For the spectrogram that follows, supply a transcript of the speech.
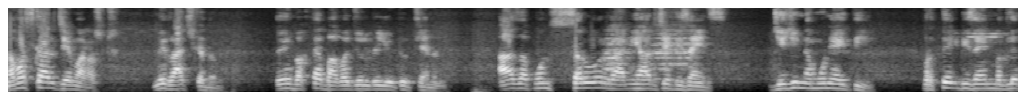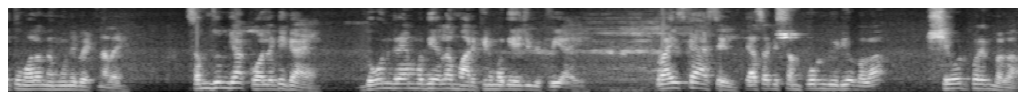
नमस्कार जय महाराष्ट्र. मी राज कदम. तुम्ही बघताय बाबा ज्वेलरी यूट्यूब चॅनल आज आपण सर्व राणीहारचे डिझाईन्स जी जी नमुने आहेत ती प्रत्येक डिझाईनमधले तुम्हाला नमुने भेटणार आहे समजून घ्या क्वालिटी काय आहे. दोन ग्रॅममध्ये याला मार्केटमध्ये ह्याची विक्री आहे. प्राईस काय असेल त्यासाठी संपूर्ण व्हिडिओ बघा. शेवटपर्यंत बघा.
